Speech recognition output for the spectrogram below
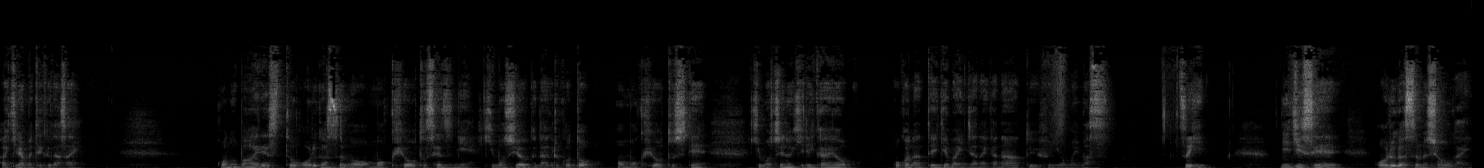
諦めてください。この場合ですと、オルガスムを目標とせずに気持ちよくなることを目標として気持ちの切り替えを行っていけばいいんじゃないかなというふうに思います。次、二次性オルガスム障害。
